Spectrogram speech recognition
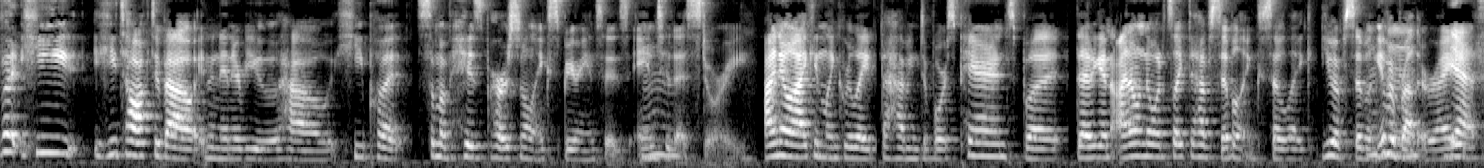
But he he talked about in an interview how he put some of his personal experiences into mm. this story. I know I can like relate to having divorced parents, but then again, I don't know what it's like to have siblings. So like you have siblings, you have a mm-hmm. brother, right? Yes.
